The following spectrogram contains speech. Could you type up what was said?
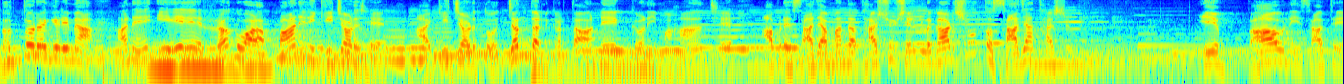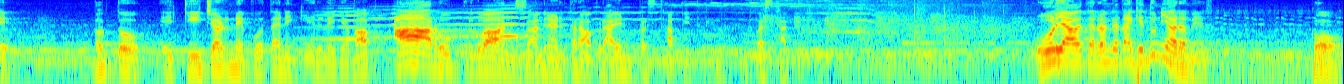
ભક્તો રંગે રમ્યા અને એ રંગવાળા પાણીની કીચડ છે. આ કીચડ તો ચંદન કરતા અનેક ગણી મહાન છે. આપણે સાજા માંદા થાશું, શરીર લગાડશું તો સાજા થાશું. એ ભાવની સાથે ભક્તો એ કીચડને પોતાની ઘેર લઈ ગયા. બાપ, આ રૂપ ભગવાન સ્વામિનારાયણ ધરા પર આવીને પ્રસ્થાપિત કર્યું. પ્રસ્થાપિત હોળી આવે તો રંગ તાકી દુનિયા રમે છે. કો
